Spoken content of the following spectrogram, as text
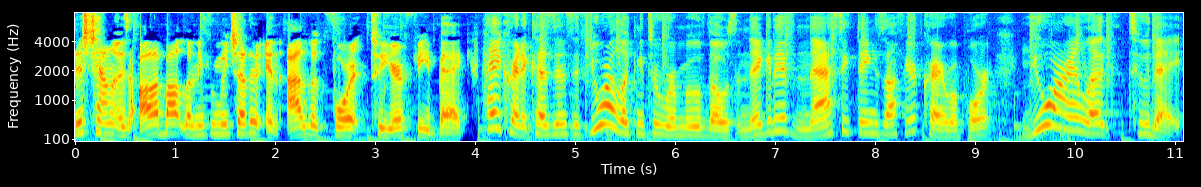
this channel is all about learning from each other and I look forward to your feedback. Hey credit cousins, if you are looking to remove those negative, nasty things off your credit report, you are in luck today.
